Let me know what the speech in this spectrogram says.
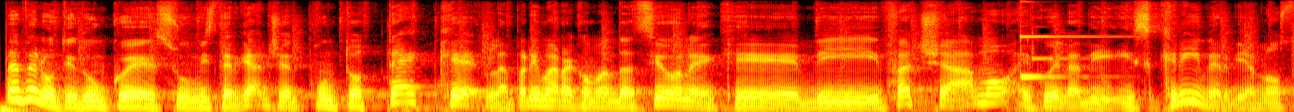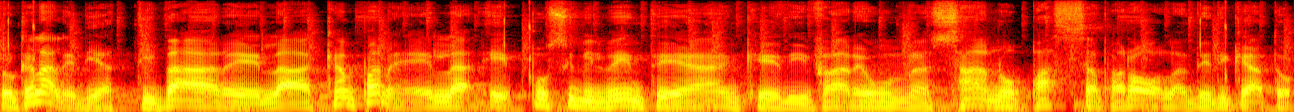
Benvenuti dunque su MrGadget.tech, la prima raccomandazione che vi facciamo è quella di iscrivervi al nostro canale, di attivare la campanella e possibilmente anche di fare un sano passaparola dedicato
